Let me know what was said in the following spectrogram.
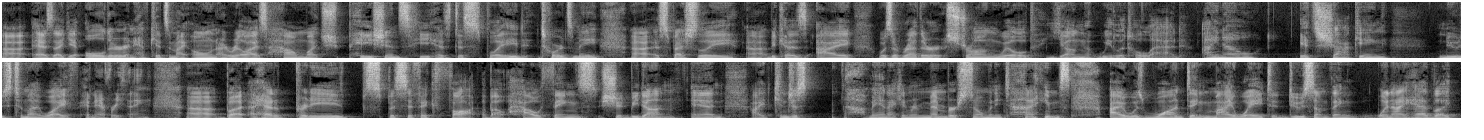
Uh, as I get older and have kids of my own, I realize how much patience he has displayed towards me, uh, especially uh, because I was a rather strong willed young wee little lad. I know it's shocking news to my wife and everything. Uh, but I had a pretty specific thought about how things should be done. And I can just oh man, I can remember so many times I was wanting my way to do something when I had like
